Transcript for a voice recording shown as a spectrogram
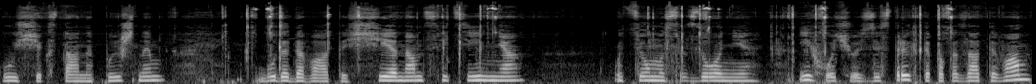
кущик стане пишним, буде давати ще нам цвітіння у цьому сезоні. І хочу зістригти, показати вам,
